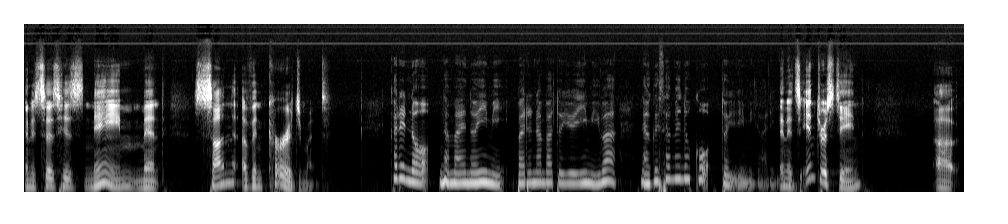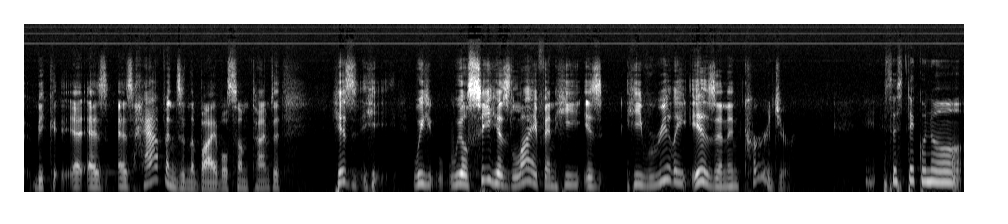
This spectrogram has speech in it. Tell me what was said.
And it says his name meant son of encouragement. 彼の名前の意味、バルナバという意味は慰めの子という意味がありま And す。it's interesting, uh, because, as, as happens in the Bible sometimes, his, he, we, we'll see his life and he, is, he really is an encourager. えーそしてこの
